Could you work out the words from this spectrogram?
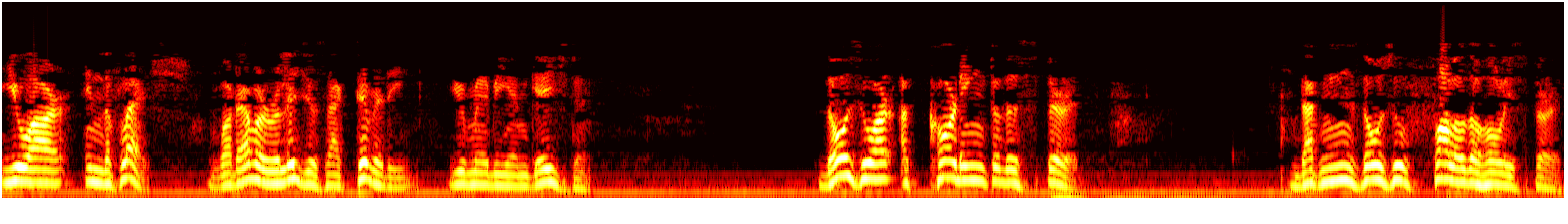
you are in the flesh. Whatever religious activity you may be engaged in. Those who are according to the Spirit, that means those who follow the Holy Spirit.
